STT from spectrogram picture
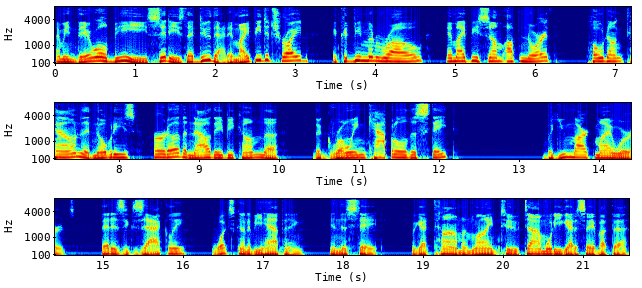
I mean, there will be cities that do that. It might be Detroit. It could be Monroe. It might be some up north podunk town that nobody's heard of and now they become the, the growing capital of the state. But you mark my words. That is exactly what's going to be happening in this state. We got Tom on line two. Tom, what do you got to say about that?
